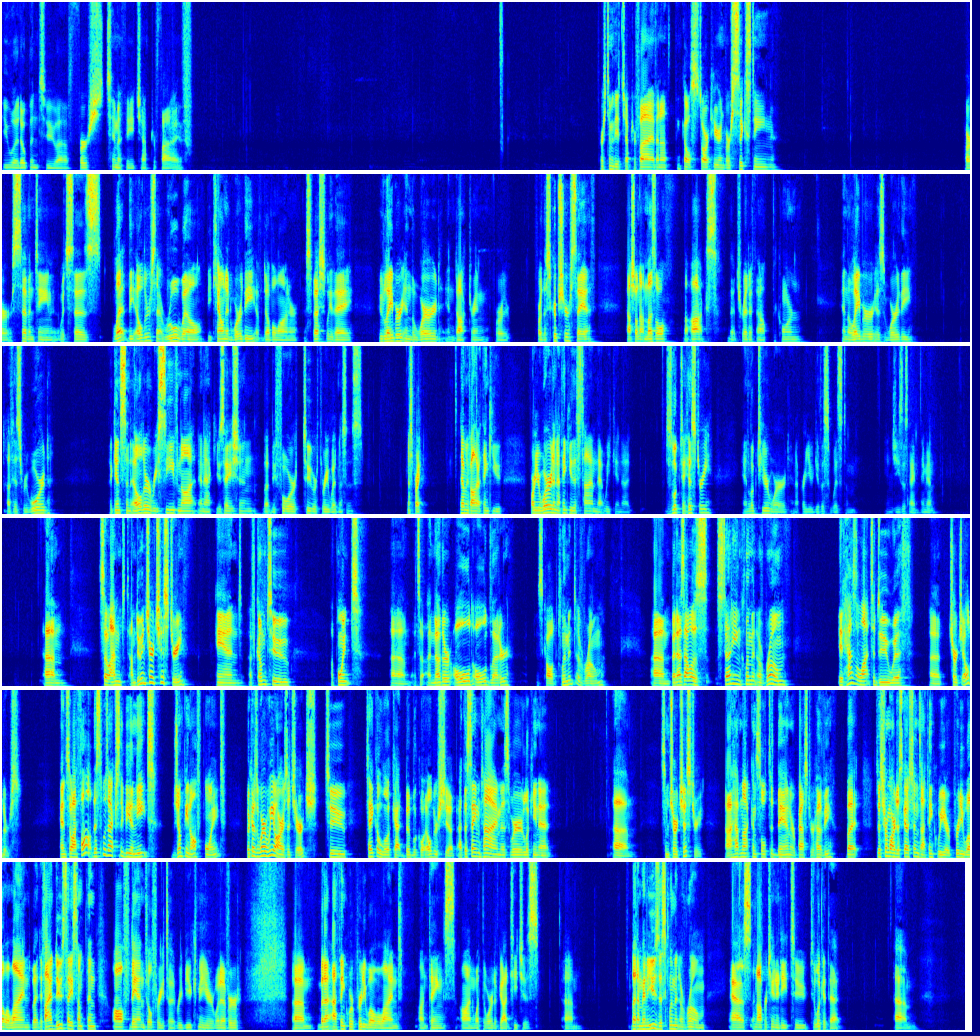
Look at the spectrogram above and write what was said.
If you would open to uh, 1 Timothy chapter 5. First Timothy chapter 5, and I think I'll start here in verse 16 or 17, which says, Let the elders that rule well be counted worthy of double honor, especially they who labor in the word and doctrine. For, for the scripture saith, Thou shalt not muzzle the ox that treadeth out the corn, and the laborer is worthy of his reward. Against an elder, receive not an accusation, but before two or three witnesses. Let's pray. Heavenly Father, I thank you for your word, and I thank you this time that we can uh, just look to history and look to your word, and I pray you give us wisdom. In Jesus' name, amen. Um, so I'm, I'm doing church history, and I've come to a point. Um, it's a, another old, old letter. It's called Clement of Rome. Um, but as I was studying Clement of Rome, it has a lot to do with uh, church elders. And so I thought this would actually be a neat jumping off point because where we are as a church to take a look at biblical eldership at the same time as we're looking at um, some church history. I have not consulted Dan or Pastor Hovey, but just from our discussions, I think we are pretty well aligned. But if I do say something off, Dan, feel free to rebuke me or whatever. Um, but I, I, think we're pretty well aligned on things, on what the Word of God teaches. Um, but I'm going to use this Clement of Rome as an opportunity to, to look at that. Um,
